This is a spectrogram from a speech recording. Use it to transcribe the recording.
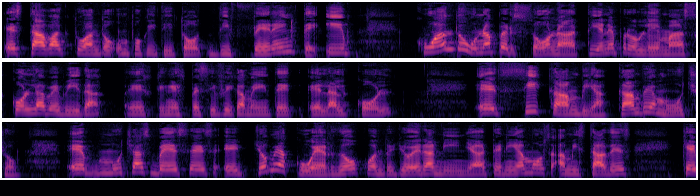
estaba actuando un poquitito diferente. Y cuando una persona tiene problemas con la bebida, específicamente el alcohol, eh, sí cambia, cambia mucho. Eh, muchas veces, eh, yo me acuerdo cuando yo era niña, teníamos amistades que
